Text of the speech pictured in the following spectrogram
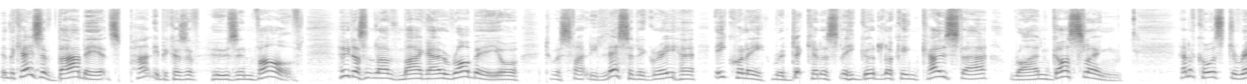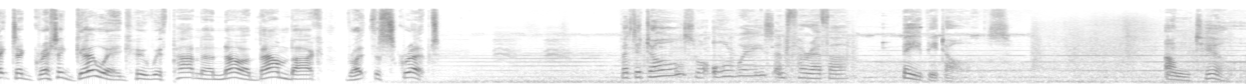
In the case of Barbie, it's partly because of who's involved. Who doesn't love Margot Robbie, or to a slightly lesser degree, her equally ridiculously good looking co star, Ryan Gosling? And of course, director Greta Gerwig, who with partner Noah Baumbach wrote the script. But the dolls were always and forever baby dolls. Until.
